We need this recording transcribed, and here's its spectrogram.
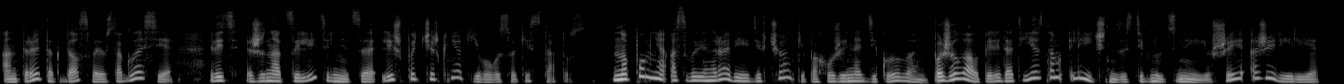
Антреток дал свое согласие, ведь жена-целительница лишь подчеркнет его высокий статус. Но, помня о своенравии девчонки, похожей на дикую лань, пожелал перед отъездом лично застегнуть на ее шее ожерелье,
